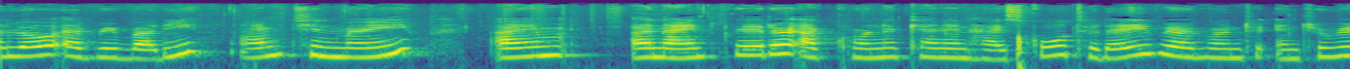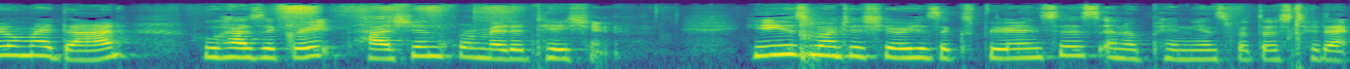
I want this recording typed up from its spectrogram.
Hello, everybody. I'm Chinmay. I'm a ninth grader at Corner Canyon High School. Today, we are going to interview my dad, who has a great passion for meditation. He is going to share his experiences and opinions with us today.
